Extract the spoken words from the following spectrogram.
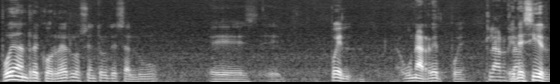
puedan recorrer los centros de salud, eh, eh, pues una red, pues. Claro, Es decir,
